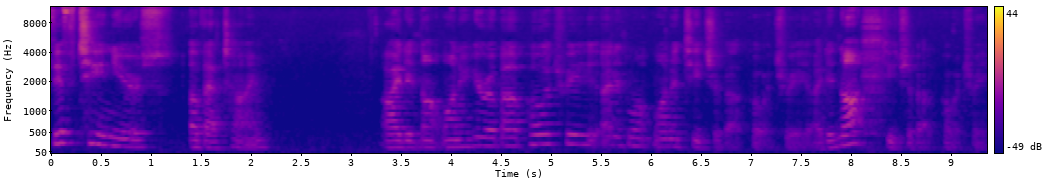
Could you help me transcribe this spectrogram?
15 years of that time, I did not want to hear about poetry. I didn't want to teach about poetry. I did not teach about poetry.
